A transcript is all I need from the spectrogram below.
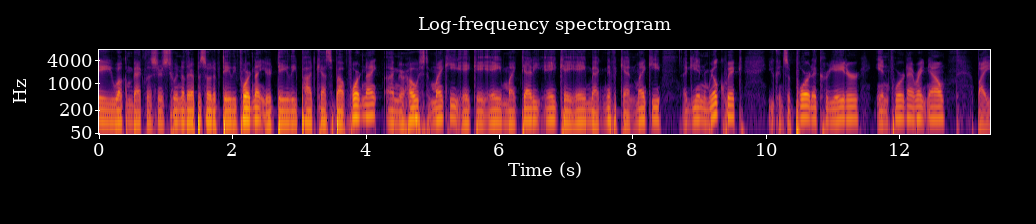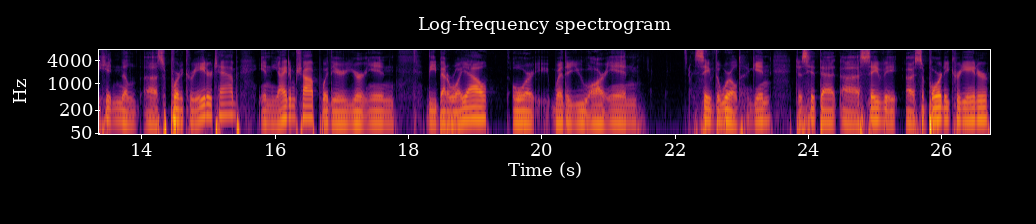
Hey, welcome back, listeners, to another episode of Daily Fortnite, your daily podcast about Fortnite. I'm your host, Mikey, aka Mike Daddy, aka Magnificent Mikey. Again, real quick, you can support a creator in Fortnite right now by hitting the uh, support a creator tab in the item shop, whether you're in the Battle Royale or whether you are in Save the World. Again, just hit that uh, save a uh, support a creator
